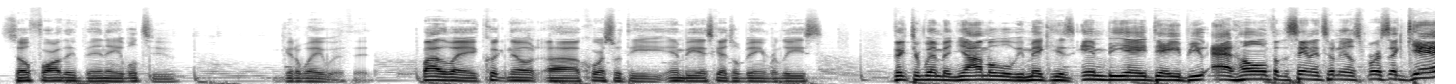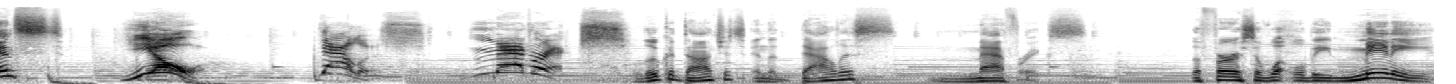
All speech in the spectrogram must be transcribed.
so far they've been able to get away with it. By the way, quick note, uh, of course, with the NBA schedule being released, Victor Wembanyama will be making his NBA debut at home for the San Antonio Spurs against Yo, Dallas Mavericks. Luka Doncic and the Dallas Mavericks. The first of what will be many,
